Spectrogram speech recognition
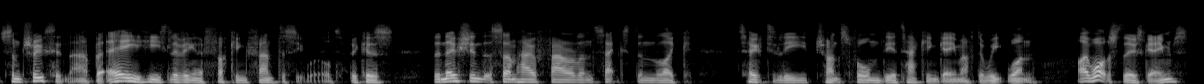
some truth in that, but a he's living in a fucking fantasy world because the notion that somehow Farrell and Sexton like totally transformed the attacking game after week one. I watched those games.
